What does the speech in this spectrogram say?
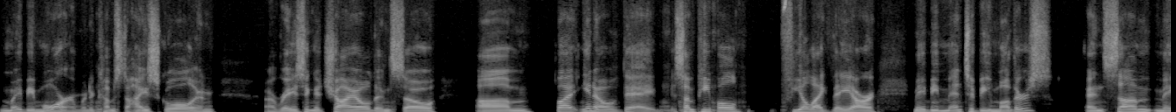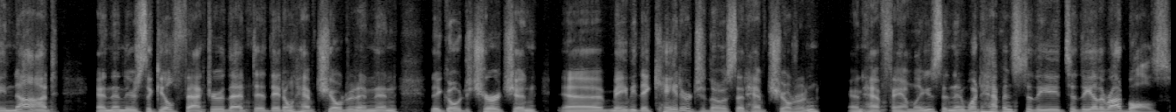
maybe more, when it comes to high school and uh, raising a child. And so, um, but you know, they some people feel like they are maybe meant to be mothers, and some may not. And then there's the guilt factor that, they don't have children, and then they go to church, and uh, maybe they cater to those that have children and have families. And then what happens to the to the other oddballs,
